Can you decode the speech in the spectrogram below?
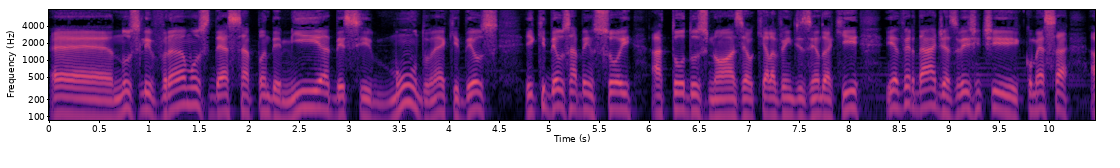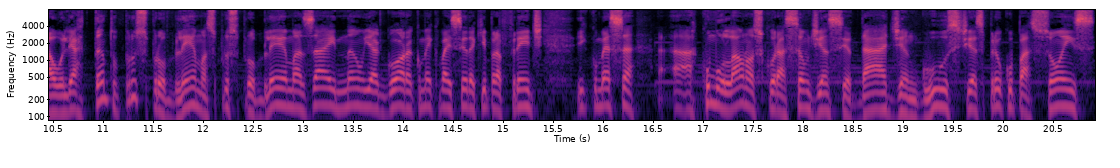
é, nos livramos dessa pandemia, desse mundo, né? Que Deus e que Deus abençoe a todos nós, é o que ela vem dizendo aqui. E é verdade, às vezes a gente começa a olhar tanto para os problemas, para os problemas, ai não, e agora como é que vai ser daqui para frente? E começa a acumular o nosso coração de ansiedade, angústias, preocupações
